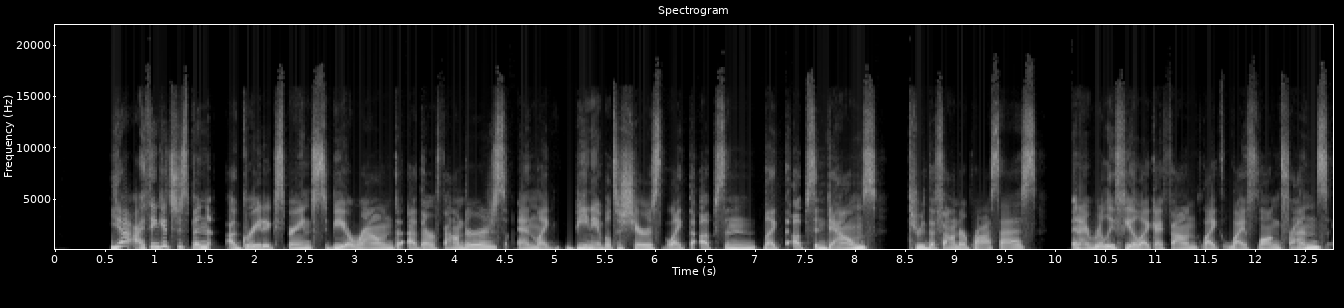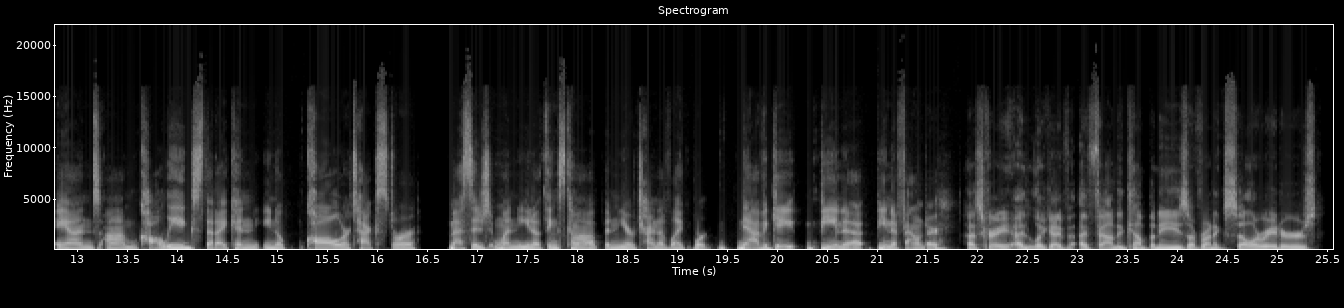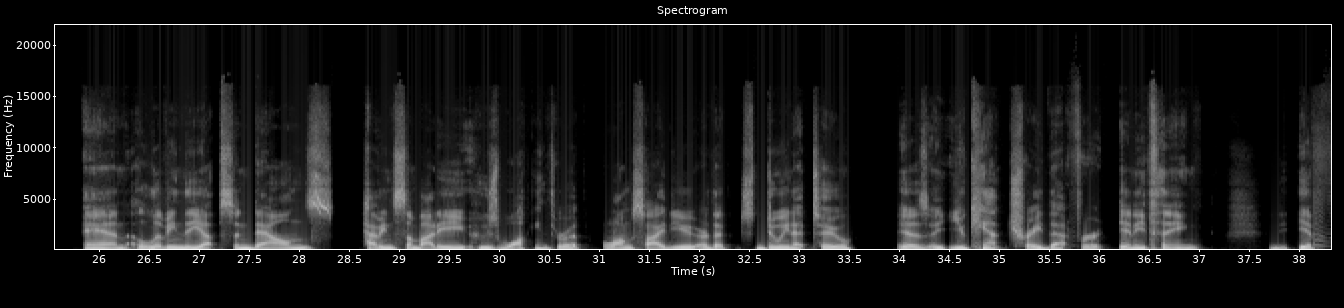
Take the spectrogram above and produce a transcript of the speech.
Yeah, I think it's just been a great experience to be around other founders and like being able to share like the ups and like the ups and downs through the founder process. And I really feel like I found like lifelong friends and um, colleagues that I can, you know, call or text or message when you know things come up and you're trying to like work navigate being a being a founder. That's great. I, look, I've I've founded companies, I've run accelerators, and living the ups and downs, having somebody who's walking through it alongside you or that's doing it too, is you can't trade that for anything. If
